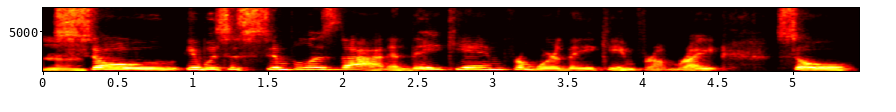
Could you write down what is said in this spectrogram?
Mm. so it was as simple as that. And they came from where they came from, right? So,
